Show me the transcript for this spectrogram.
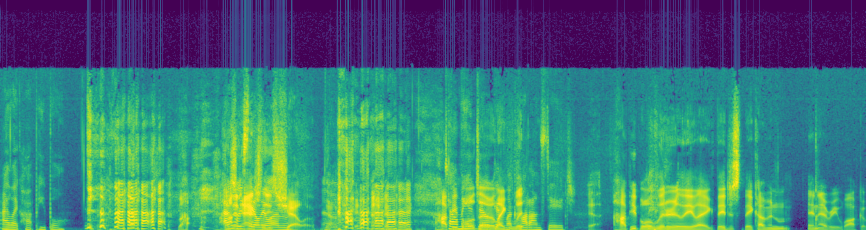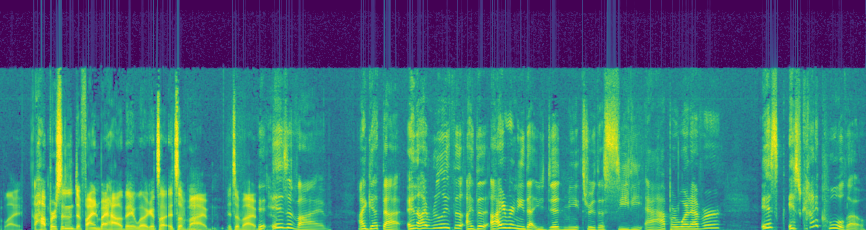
I like hot people. Ashley's the only one. shallow. No, I'm just kidding. Hot Tell me people a joke though, like look lit- hot on stage. yeah. hot people literally like they just they come in in every walk of life. A hot person is defined by how they look. It's a it's a vibe. It's a vibe. It is a vibe. I get that, and I really the I, the irony that you did meet through the seedy app or whatever is is kind of cool though.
